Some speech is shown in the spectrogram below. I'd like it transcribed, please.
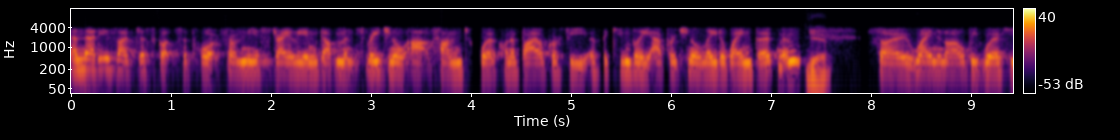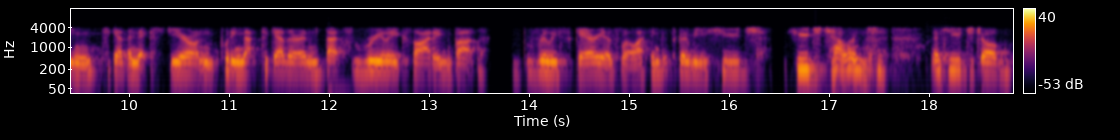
And that is, I've just got support from the Australian Government's Regional Art Fund to work on a biography of the Kimberley Aboriginal leader Wayne Bergmann. Yeah. So Wayne and I will be working together next year on putting that together, and that's really exciting, but really scary as well. I think it's going to be a huge, huge challenge a huge job.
